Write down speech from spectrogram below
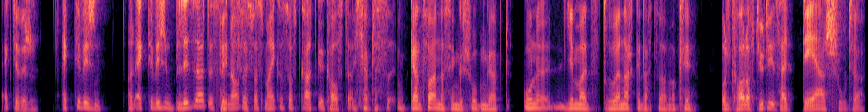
Activision. Activision. Und Activision Blizzard ist Bitte. genau das, was Microsoft gerade gekauft hat. Ich habe das ganz woanders hingeschoben gehabt, ohne jemals drüber nachgedacht zu haben. Okay. Und Call of Duty ist halt der Shooter.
